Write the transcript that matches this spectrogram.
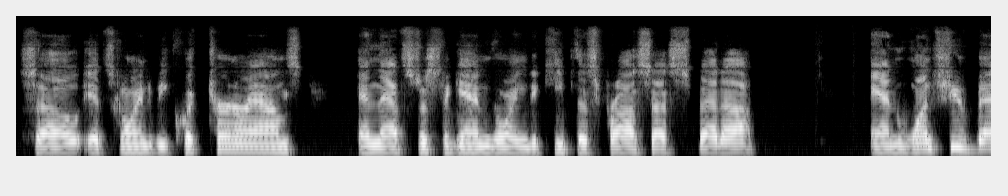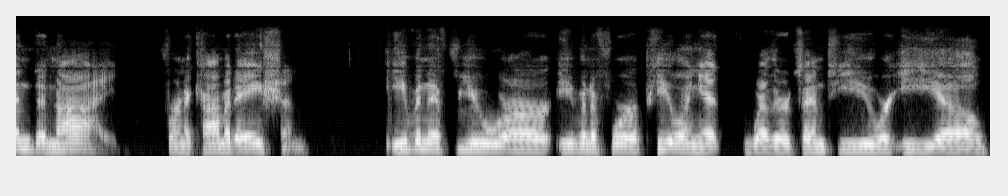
So it's going to be quick turnarounds. And that's just, again, going to keep this process sped up. And once you've been denied for an accommodation, even if you are, even if we're appealing it, whether it's NTU or EEO,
